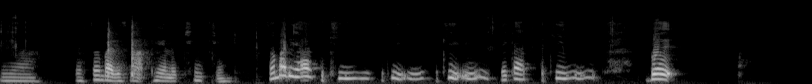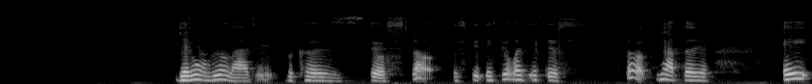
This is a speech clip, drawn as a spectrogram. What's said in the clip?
Yeah, if somebody's not paying attention. Somebody has the keys, the keys, the keys, they got the keys, but they don't realize it because they're stuck. It's, they feel like if they're stuck. You have the Eight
